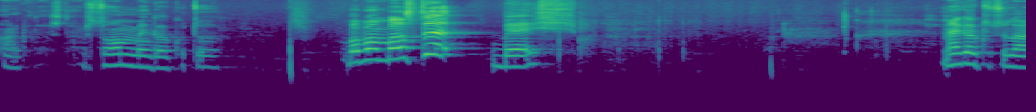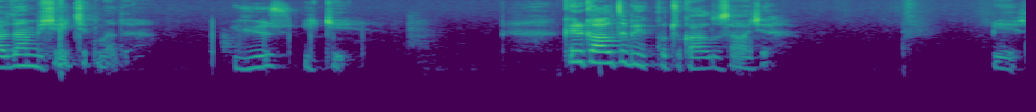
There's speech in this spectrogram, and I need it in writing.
Arkadaşlar son mega kutu. Babam bastı. 5. Mega kutulardan bir şey çıkmadı. 102. 46 büyük kutu kaldı sadece. 1 26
